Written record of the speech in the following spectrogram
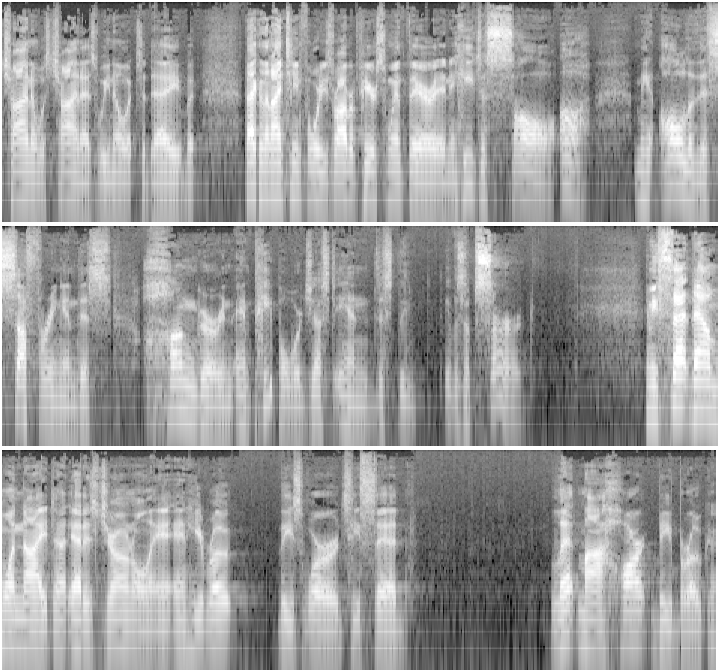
China was China as we know it today, but Back in the 1940s, Robert Pierce went there and he just saw, oh, I mean, all of this suffering and this hunger, and, and people were just in, just the, it was absurd. And he sat down one night at, his journal and, and he wrote these words. He said, Let my heart be broken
